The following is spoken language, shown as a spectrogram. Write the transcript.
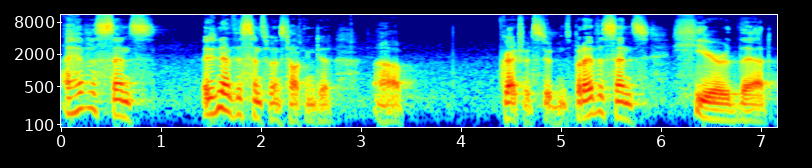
I have a sense, I didn't have this sense when I was talking to uh, graduate students, but I have a sense here that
